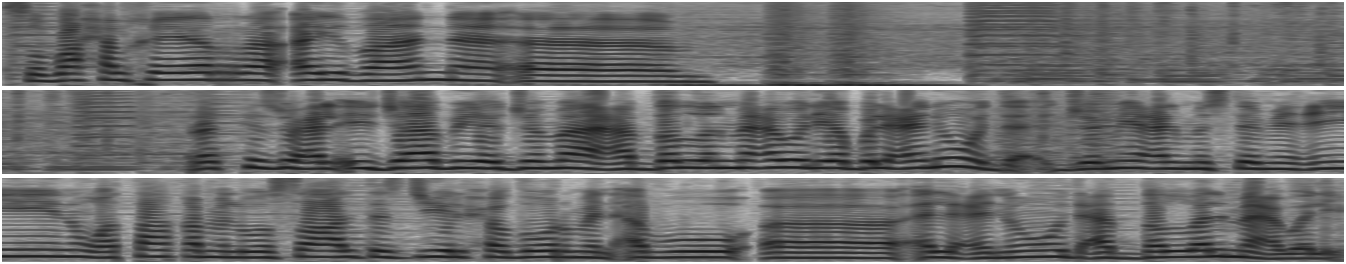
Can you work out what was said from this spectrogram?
صباح الخير أيضا آه ركزوا على الإيجابي يا جماعة. عبد الله المعولي أبو العنود. جميع المستمعين وطاقم الوصال تسجيل حضور من أبو آه العنود عبد الله المعولي.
